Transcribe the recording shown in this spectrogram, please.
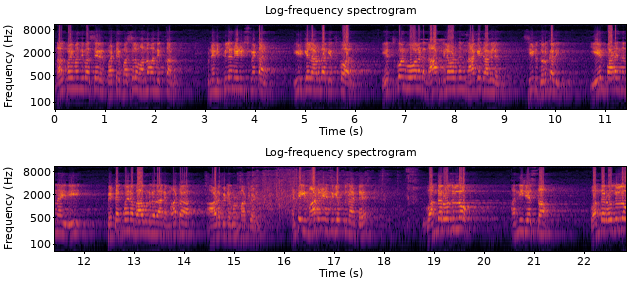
నలభై మంది బస్సు పట్టే బస్సులో వంద మంది ఎక్కుతాడు ఇప్పుడు నేను ఈ పిల్లని ఎడిట్స్ పెట్టాలి. వీడికెళ్ళి ఆడదాకా ఎత్తుకోవాలి. ఎత్తుకొని పోవాలంటే నాకు నిలబడడానికి నాకే జాగలేదు. సీటు దొరకది. ఏం పాడైందన్న ఇది? పెట్టకపోయినా బాగుండు కదా అనే మాట ఆడబిడ్డ కూడా మాట్లాడింది. అంటే ఈ మాట నేను ఎందుకు చెప్తున్నా అంటే వంద రోజుల్లో అన్ని చేస్తాం. వంద రోజుల్లో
